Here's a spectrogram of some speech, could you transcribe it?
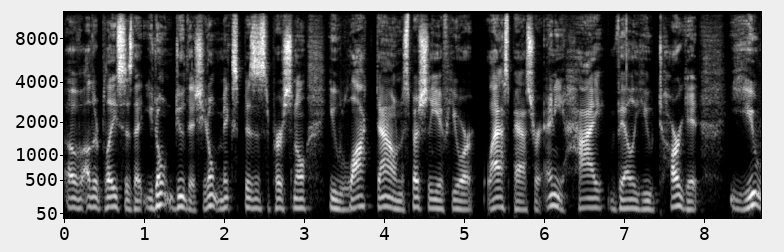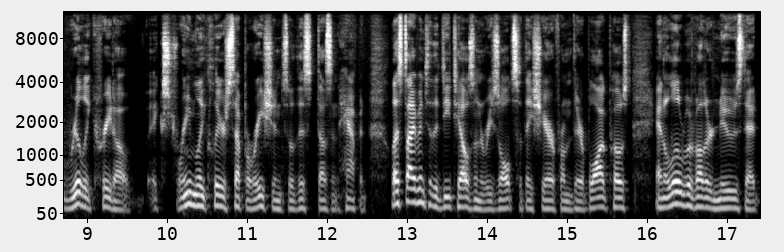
of other places that you don't do this. You don't mix business and personal. You lock down, especially if you're LastPass or any high value target, you really create a extremely clear separation so this doesn't happen. Let's dive into the details and the results that they share from their blog post and a little bit of other news that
